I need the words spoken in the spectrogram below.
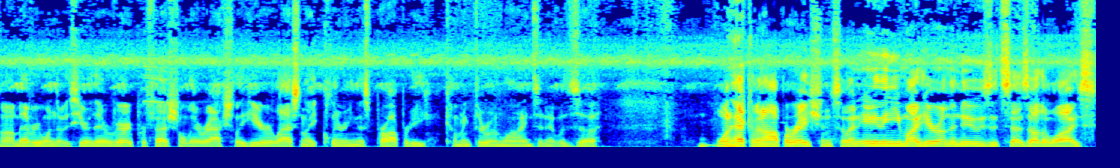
um, everyone that was here. They were very professional. They were actually here last night clearing this property, coming through in lines, and it was uh, one heck of an operation. So anything you might hear on the news that says otherwise,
